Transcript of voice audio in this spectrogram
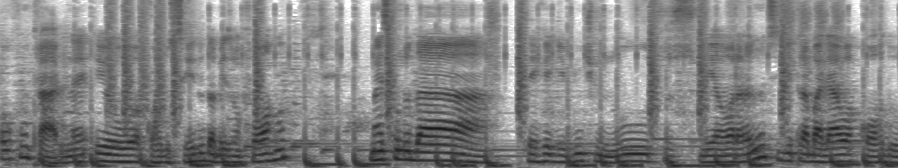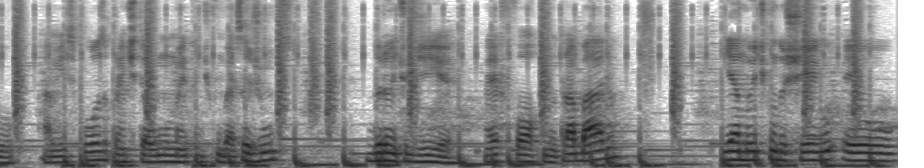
ao contrário, né? Eu acordo cedo da mesma forma, mas quando dá cerca de 20 minutos, meia hora antes de trabalhar, eu acordo a minha esposa para a gente ter algum momento de conversa juntos. Durante o dia, né, foco no trabalho e à noite, quando eu chego, eu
